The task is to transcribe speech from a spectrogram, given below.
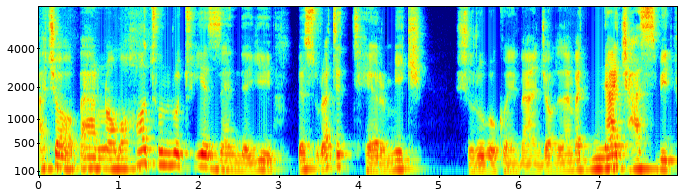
بچه ها برنامه هاتون رو توی زندگی به صورت ترمیک شروع بکنید به انجام دادن و نکسبید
